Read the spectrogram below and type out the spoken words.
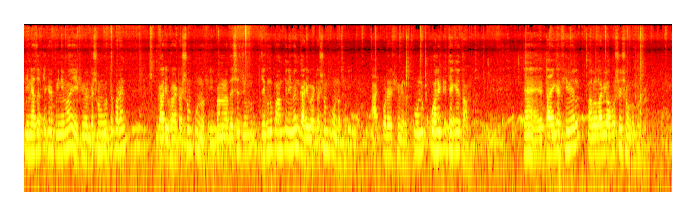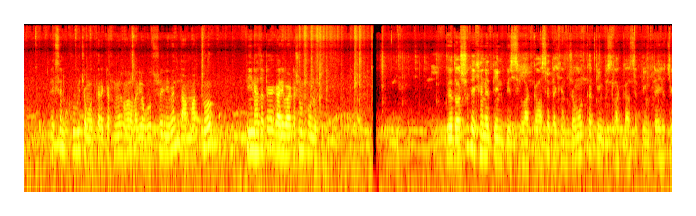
তিন হাজার টাকার বিনিময়ে এই ফিমেলটা সংগ্রহ করতে পারেন। গাড়ি ভাড়াটা সম্পূর্ণ ফ্রি বাংলাদেশের যে- কোনো প্রান্তে নেবেন, গাড়ি ভাড়াটা সম্পূর্ণ ফ্রি আট পরের ফিমেল কোয়ালিটি থেকে দাম। হ্যাঁ টাইগার ফিমেল ভালো লাগলে অবশ্যই সংগ্রহ করবেন। দেখছেন, খুবই চমৎকার একটা ফিমেল ভালো লাগলে অবশ্যই নেবেন। দাম মাত্র তিন হাজার টাকা, গাড়ি ভাড়াটা সম্পূর্ণ ফ্রি প্রিয় দর্শক, এখানে তিন পিস লাক্কা আছে। দেখেন, চমৎকার তিন পিস লাক্কা আছে। তিনটাই হচ্ছে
